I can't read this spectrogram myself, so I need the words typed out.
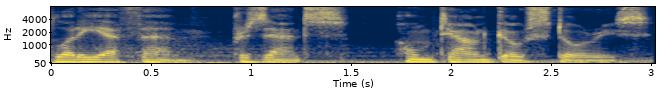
Bloody FM presents Hometown Ghost Stories,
